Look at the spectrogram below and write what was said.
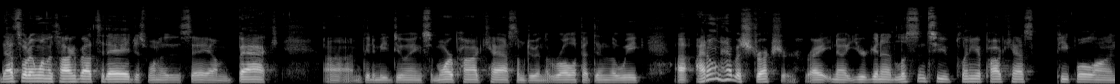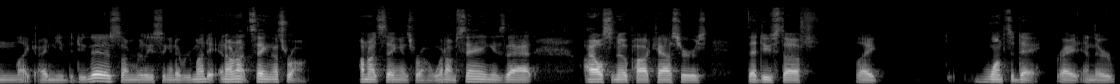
that's what I want to talk about today. Just wanted to say I'm back. Uh, I'm going to be doing some more podcasts. I'm doing the roll up at the end of the week. Uh, I don't have a structure, right? You know, you're going to listen to plenty of podcast people on like, I need to do this. I'm releasing it every Monday. And I'm not saying that's wrong. I'm not saying it's wrong. What I'm saying is that I also know podcasters that do stuff like once a day, right? And they're,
